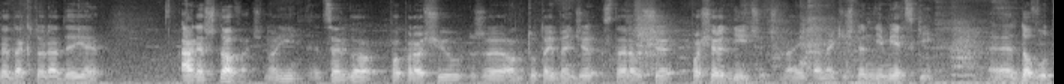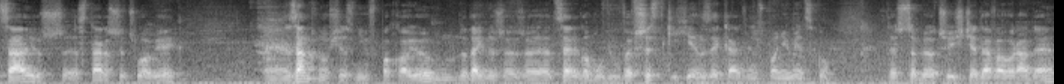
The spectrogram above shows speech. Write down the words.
redaktora Dyję aresztować. No i Cergo poprosił, że on tutaj będzie starał się pośredniczyć. No i tam jakiś ten niemiecki e, dowódca, już starszy człowiek, zamknął się z nim w pokoju. Dodajmy, że, że Cergo mówił we wszystkich językach, więc po niemiecku też sobie oczywiście dawał radę.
